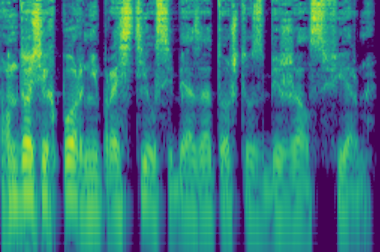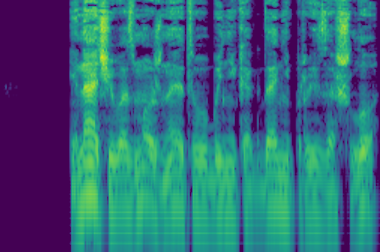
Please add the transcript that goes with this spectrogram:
Он до сих пор не простил себя за то, что сбежал с фермы. Иначе, возможно, этого бы никогда не произошло.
